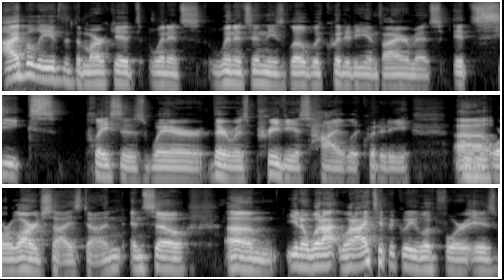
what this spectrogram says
I believe that the market when it's when it's in these low liquidity environments, it seeks places where there was previous high liquidity uh, or large size done, and so um, you know what I what I typically look for is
